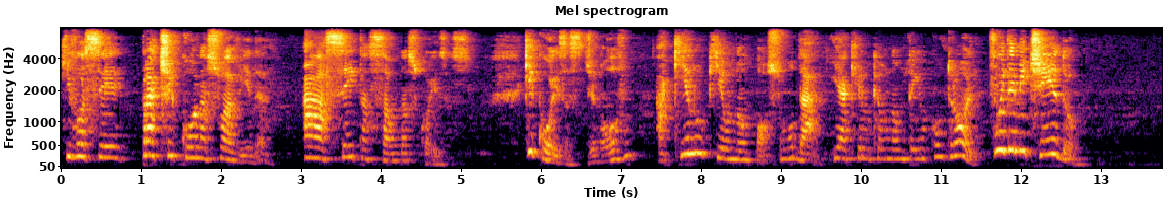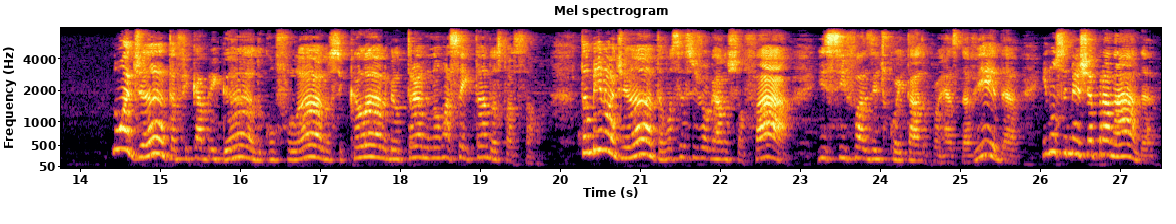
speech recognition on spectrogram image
que você praticou na sua vida a aceitação das coisas. Que coisas? De novo, aquilo que eu não posso mudar e aquilo que eu não tenho controle. Fui demitido. Não adianta ficar brigando com fulano, ciclano, beltrano, não aceitando a situação. Também não adianta você se jogar no sofá e se fazer de coitado pro resto da vida e não se mexer para nada.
